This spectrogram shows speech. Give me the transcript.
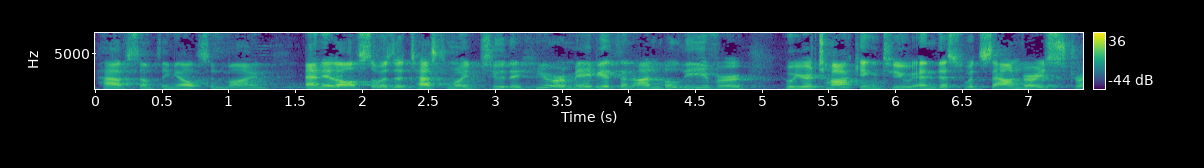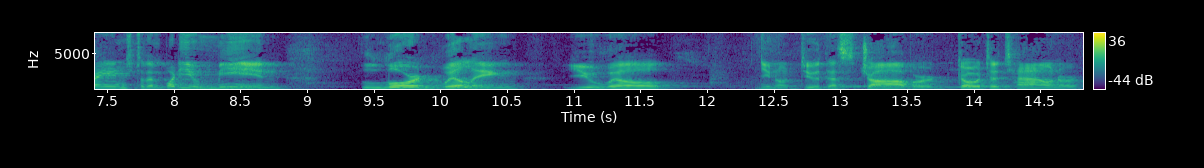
have something else in mind. And it also is a testimony to the hearer. Maybe it's an unbeliever who you're talking to, and this would sound very strange to them. What do you mean, Lord willing, you will you know, do this job or go to town or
